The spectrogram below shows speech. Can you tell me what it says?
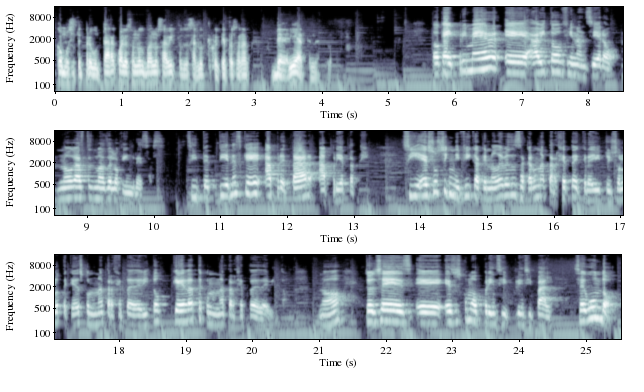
Como si te preguntara cuáles son los buenos hábitos de salud que cualquier persona debería tener. Ok, primer eh, hábito financiero, no gastes más de lo que ingresas. Si te tienes que apretar, apriétate. Si eso significa que no debes de sacar una tarjeta de crédito y solo te quedes con una tarjeta de débito, quédate con una tarjeta de débito, ¿no? Entonces, eh, eso es como principal. Segundo,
